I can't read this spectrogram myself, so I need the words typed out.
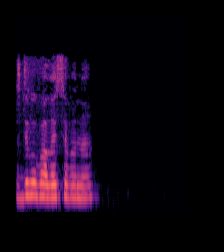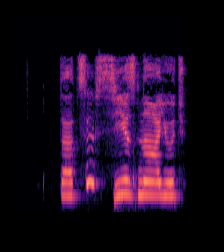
здивувалася вона. Та це всі знають,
